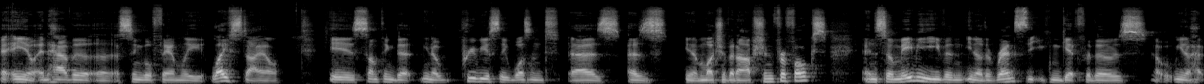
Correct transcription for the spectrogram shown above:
you know, and have a, a single family lifestyle is something that you know previously wasn't as as you know much of an option for folks. And so maybe even you know the rents that you can get for those uh, you know ha-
